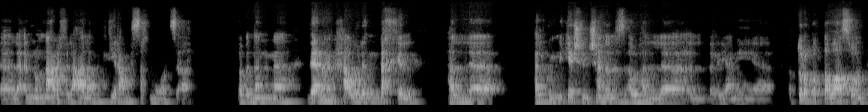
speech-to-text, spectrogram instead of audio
لأنه بنعرف العالم كثير عم يستخدموا واتساب. فبدنا دائما نحاول ندخل هال communication channels أو هال يعني طرق التواصل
